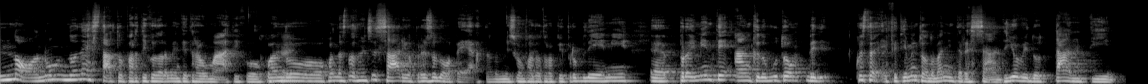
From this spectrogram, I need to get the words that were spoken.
no, non, non, è stato particolarmente traumatico. Quando, okay. quando, è stato necessario ho preso l'ho aperta, non mi sono fatto troppi problemi. Eh, probabilmente anche dovuto... Vedi, questa è effettivamente una domanda interessante. Io vedo tanti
